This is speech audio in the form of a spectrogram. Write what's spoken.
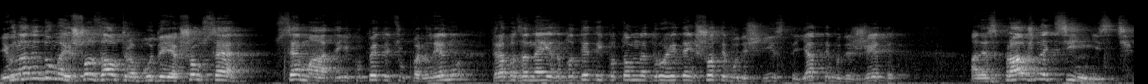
І вона не думає, що завтра буде, якщо все, все мати і купити цю перлину, треба за неї заплатити і потім на другий день, що ти будеш їсти, як ти будеш жити. Але справжня цінність,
